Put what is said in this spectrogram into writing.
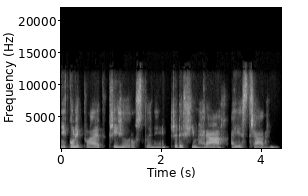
Několik let křížil rostliny, především hrách a jestřábník.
